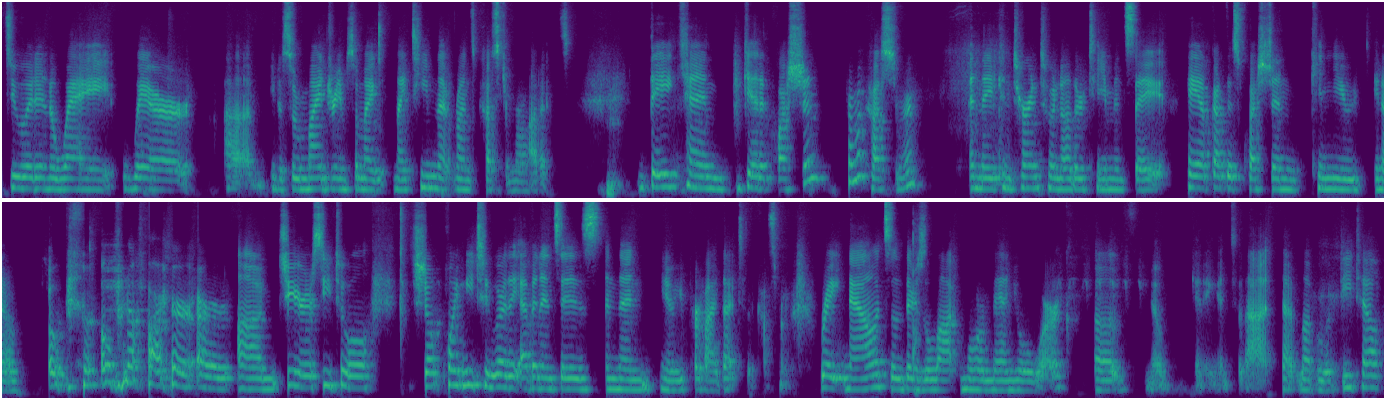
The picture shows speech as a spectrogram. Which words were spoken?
do it in a way where um, you know so my dream so my my team that runs customer audits Hmm. they can get a question from a customer and they can turn to another team and say hey i've got this question can you you know open, open up our, our um, grc tool show point me to where the evidence is and then you know you provide that to the customer. Right now a, there's a lot more manual work of you know getting into that that level of detail.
